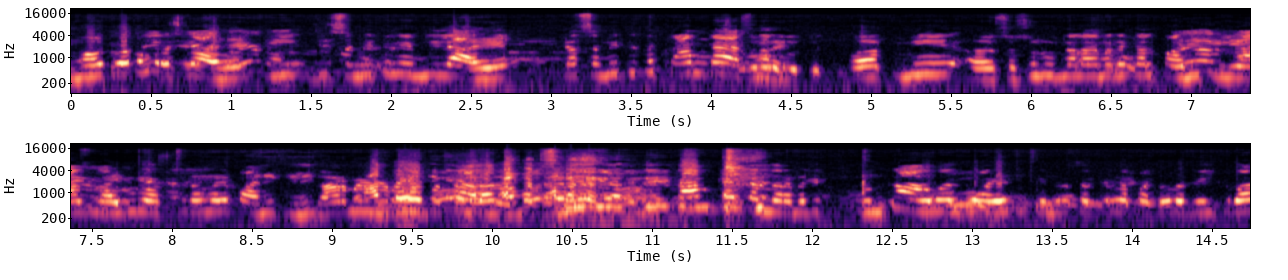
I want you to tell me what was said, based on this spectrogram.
महत्त्वाचा प्रश्न आहे की जी समिती नेमलेली आहे त्या समितीचं काम काय असणार आहे? तुम्ही ससून रुग्णालयामध्ये काल पाणी केली आज लायब्ररी हॉस्पिटलमध्ये पाणी केली काम काय करणार आहे? म्हणजे कोणता अहवाल जो आहे तो केंद्र सरकारला पाठवला जाईल किंवा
